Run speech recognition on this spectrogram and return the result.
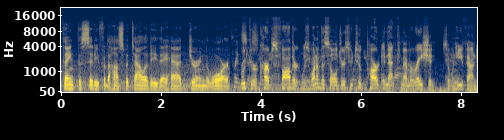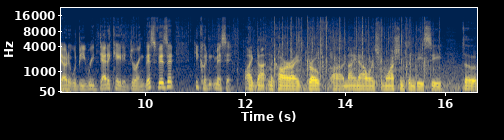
thank the city for the hospitality they had during the war. Rutger Karp's father was one of the soldiers who took part in that commemoration. So when he found out it would be rededicated during this visit, he couldn't miss it. I got in the car, I drove uh, nine hours from Washington, D.C. to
